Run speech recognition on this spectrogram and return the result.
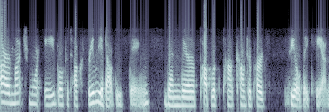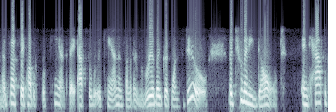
are much more able to talk freely about these things than their public counterparts feel they can. That's not to say public schools can't. They absolutely can, and some of the really good ones do, but too many don't. And Catholic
